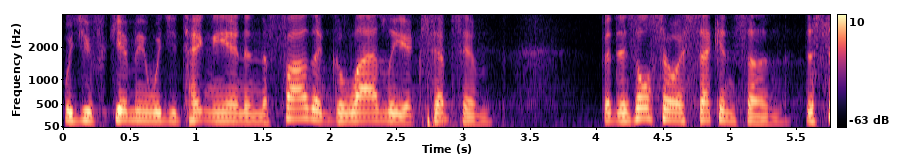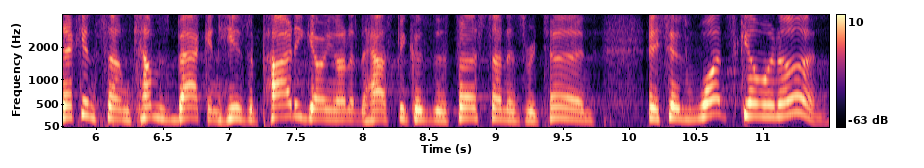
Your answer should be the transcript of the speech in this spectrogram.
Would you forgive me? Would you take me in? And the father gladly accepts him. But there's also a second son. The second son comes back and hears a party going on at the house because the first son has returned. And he says, What's going on?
